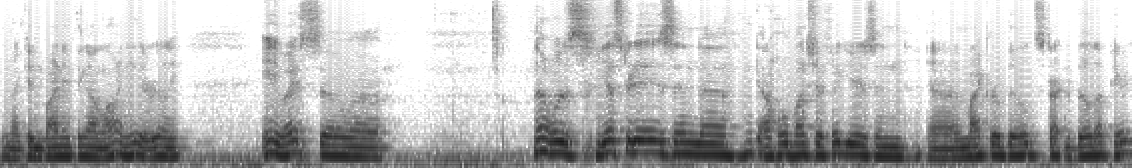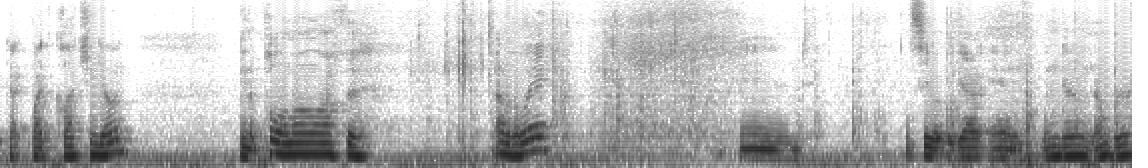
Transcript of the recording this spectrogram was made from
And I couldn't find anything online either, really anyway, so uh, that was yesterday's, and uh, got a whole bunch of figures and uh, micro builds starting to build up here. Got quite the collection going. I'm gonna pull them all off the out of the way, and let's see what we got in window number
